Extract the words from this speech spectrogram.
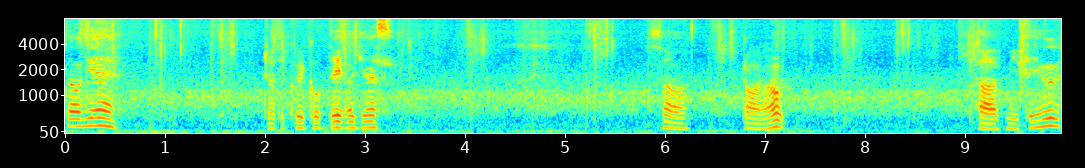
So yeah, just a quick update I guess. So gone out, have me food,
